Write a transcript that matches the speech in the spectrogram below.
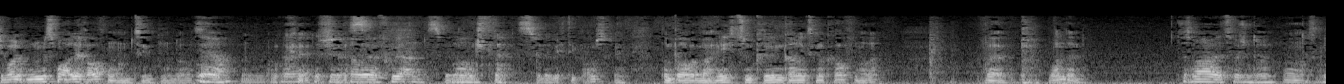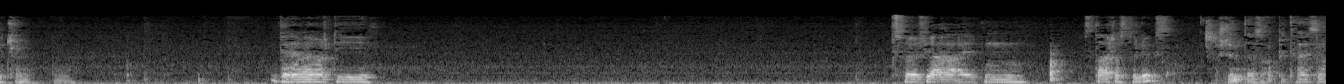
Die wollten, müssen wir alle rauchen am 10. oder was? Ja. Okay, ja, scheiße. fangen wir früh an. Das wird, anstrengend. das wird richtig anstrengend. Dann brauchen wir eigentlich zum Grillen gar nichts mehr kaufen, oder? Weil, wann denn? Das machen wir zwischendrin. Ja. Das geht schon. Dann haben wir noch die zwölf Jahre alten Status Deluxe. Stimmt, das Appetizer.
